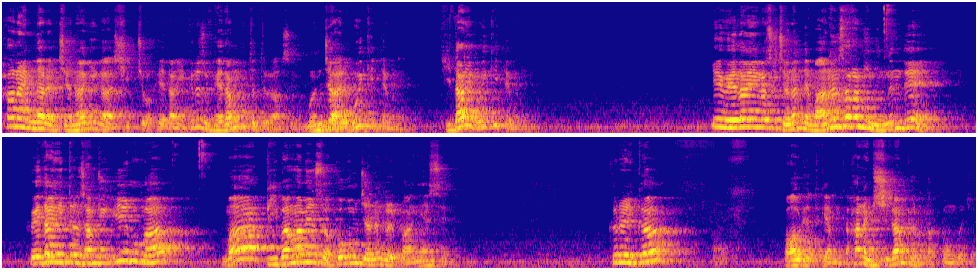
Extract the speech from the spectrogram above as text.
하나님 나라를 전하기가 쉽죠 회당에. 그래서 회당부터 들어갔어요. 먼저 알고 있기 때문에 기다리고 있기 때문에. 이 회당에 가서 전하는데 많은 사람이 믿는데 회당에 있던 사람 중 일부가 막 비방하면서 복음 전하는 걸 방해했어요. 그러니까 바울이 어떻게 합니까? 하나님 시간표로 딱 본 거죠.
